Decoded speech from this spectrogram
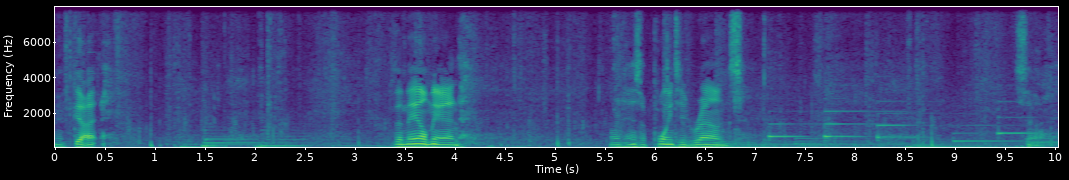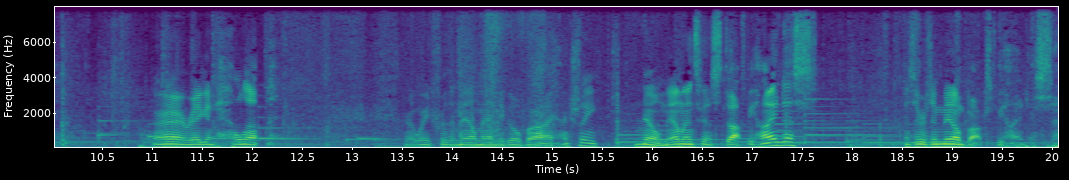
we've got the mailman on his appointed rounds. So, all right, Reagan, hold up. Gotta wait for the mailman to go by. Actually, no, mailman's gonna stop behind us because there's a mailbox behind us. So.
